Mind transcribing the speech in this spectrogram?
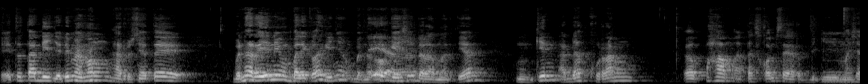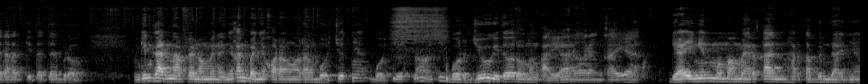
Ya, itu tadi. Jadi memang harusnya teh benar ini balik lagi nya benar Iya. oke sih dalam artian mungkin ada kurang eh, paham atas konser di Hmm. masyarakat kita teh bro. Mungkin karena fenomenanya kan banyak orang-orang bocutnya, bocut, nah sih borju gitu orang-orang kaya. orang kaya Dia ingin memamerkan harta bendanya.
